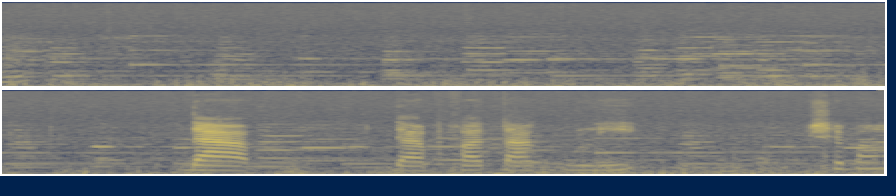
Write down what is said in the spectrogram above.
ไม่ดาบ ดาบคาตากุริใช่ปะ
